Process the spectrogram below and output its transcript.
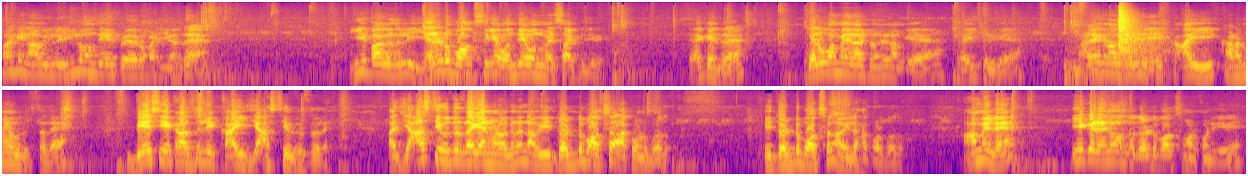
ಹಾಗೆ ನಾವು ಇಲ್ಲಿ ಇಲ್ಲೊಂದು ಏನು ಪ್ರಯೋಗ ಮಾಡಿದ್ದೀವಿ ಅಂದರೆ ಈ ಭಾಗದಲ್ಲಿ ಎರಡು ಬಾಕ್ಸಿಗೆ ಒಂದೇ ಒಂದು ಮೆಸ್ ಹಾಕಿದ್ದೀವಿ. ಯಾಕೆಂದರೆ ಕೆಲವೊಮ್ಮೆ ಏನಾಗ್ತದೆ ನಮಗೆ ರೈತರಿಗೆ ಮಳೆಗಾಲದಲ್ಲಿ ಕಾಯಿ ಕಡಿಮೆ ಉದುರ್ತದೆ, ಬೇಸಿಗೆ ಕಾಲದಲ್ಲಿ ಕಾಯಿ ಜಾಸ್ತಿ ಉದುರ್ತದೆ. ಆ ಜಾಸ್ತಿ ಉದುರಿದಾಗ ಏನು ಮಾಡೋದಂದ್ರೆ ನಾವು ಈ ದೊಡ್ಡ ಬಾಕ್ಸಲ್ಲಿ ಹಾಕೊಂಡ್ಬೋದು. ಈ ದೊಡ್ಡ ಬಾಕ್ಸಲ್ಲಿ ನಾವು ಇಲ್ಲಿ ಹಾಕೊಳ್ಬೋದು. ಆಮೇಲೆ ಈ ಕಡೆನೂ ಒಂದು ದೊಡ್ಡ ಬಾಕ್ಸ್ ಮಾಡ್ಕೊಂಡಿದ್ದೀವಿ.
